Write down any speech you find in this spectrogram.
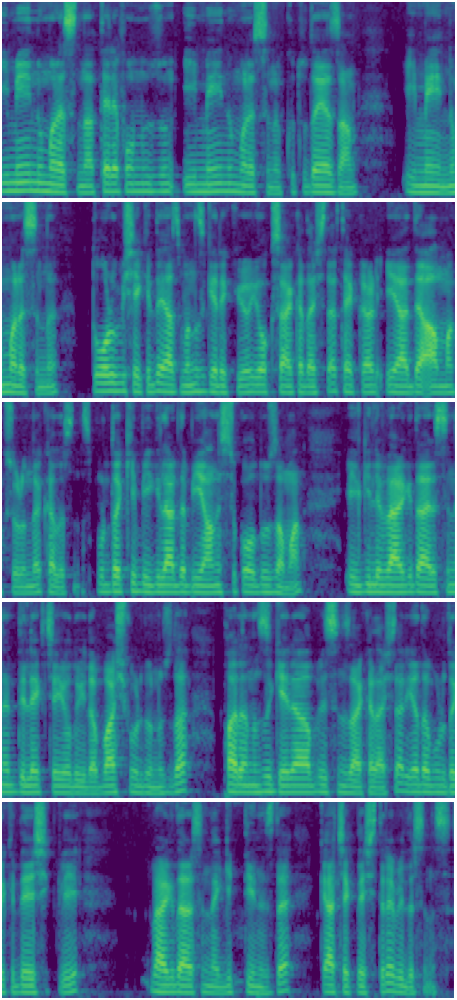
E-mail numarasına telefonunuzun e-mail numarasını kutuda yazan e-mail numarasını doğru bir şekilde yazmanız gerekiyor. Yoksa arkadaşlar tekrar iade almak zorunda kalırsınız. Buradaki bilgilerde bir yanlışlık olduğu zaman ilgili vergi dairesine dilekçe yoluyla başvurduğunuzda paranızı geri alabilirsiniz arkadaşlar. Ya da buradaki değişikliği vergi dairesine gittiğinizde gerçekleştirebilirsiniz.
